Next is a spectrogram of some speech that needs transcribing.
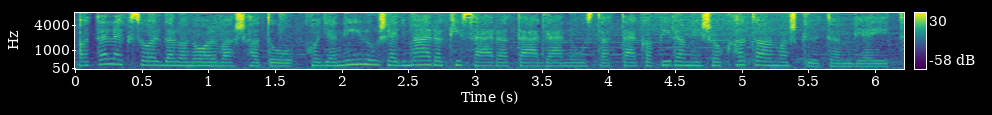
A Telex oldalon olvasható, hogy a Nílus egy mára kiszáradt ágán úsztatták a piramisok hatalmas kőtömbjeit.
